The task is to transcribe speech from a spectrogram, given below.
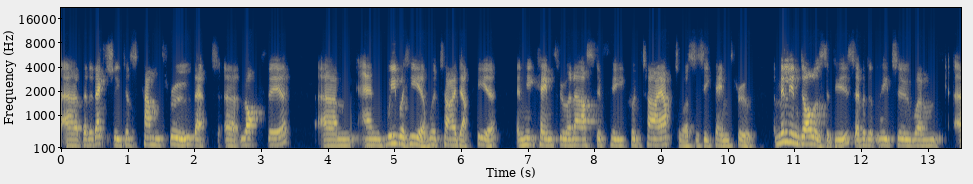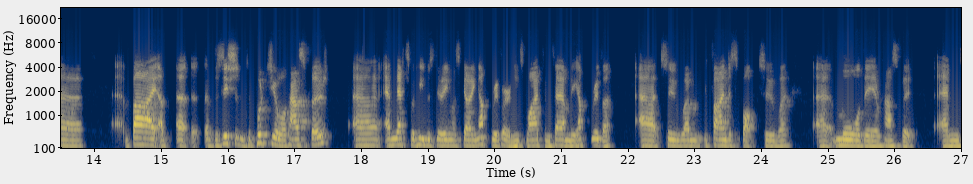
uh, that had actually just come through that uh, lock there. Um, and we were here, we're tied up here. And he came through and asked if he could tie up to us as he came through. A million dollars it is, evidently, to um, uh, buy a, a, a, position to put your houseboat. Uh, and that's what he was doing, was going upriver and his wife and family upriver uh, to um, find a spot to uh, uh, moor their houseboat. And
